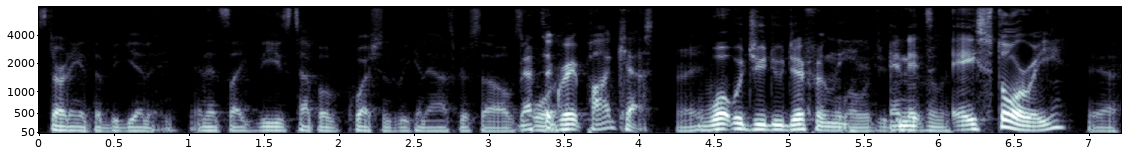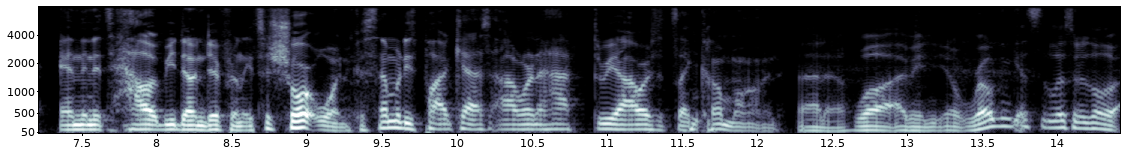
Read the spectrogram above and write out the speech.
starting at the beginning?" And it's like these type of questions we can ask ourselves. That's or- a great podcast. Right. What would you do differently? You do and differently? it's a story, Yeah. and then it's how it'd be done differently. It's a short one because some of these podcasts, hour and a half, three hours. It's like, come on. I know. Well, I mean, you know, Rogan gets the listeners all.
